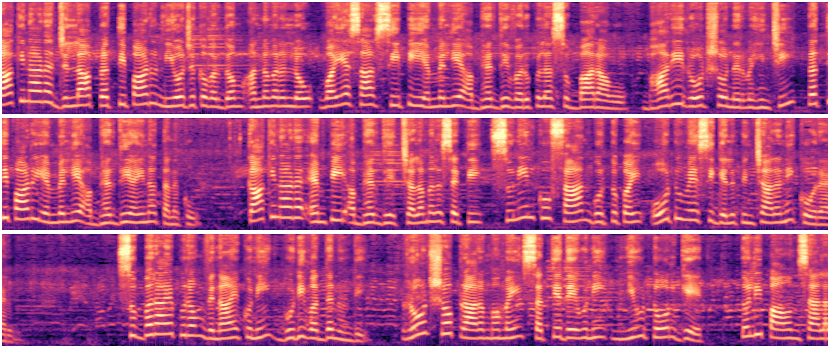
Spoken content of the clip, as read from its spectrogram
కాకినాడ జిల్లా ప్రత్తిపాడు నియోజకవర్గం అన్నవరంలో వైఎస్ఆర్ సిపి ఎమ్మెల్యే అభ్యర్థి వరుపుల సుబ్బారావు భారీ రోడ్ షో నిర్వహించి ప్రత్తిపాడు ఎమ్మెల్యే అభ్యర్థి అయిన తనకు. కాకినాడ ఎంపీ అభ్యర్థి చలమలశెట్టి సునీల్కు ఫ్యాన్ గుర్తుపై ఓటు వేసి గెలిపించాలని కోరారు. సుబ్బరాయపురం వినాయకుని గుడి వద్ద నుండి రోడ్ షో ప్రారంభమై సత్యదేవుని న్యూ టోల్ గేట్ తొలి పావంశాల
